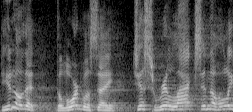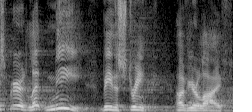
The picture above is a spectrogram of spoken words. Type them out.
Do you know that the Lord will say, just relax in the Holy Spirit. Let me be the strength of your life.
